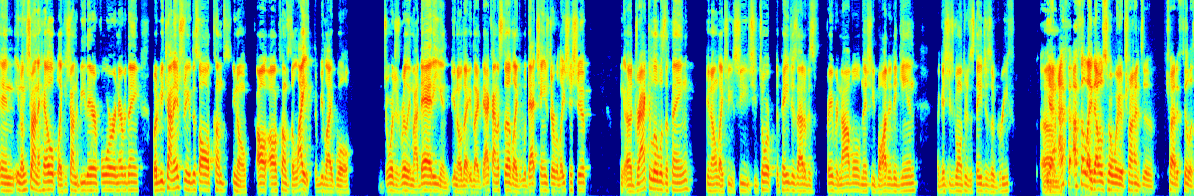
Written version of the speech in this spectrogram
and you know he's trying to help, like he's trying to be there for her and everything. But it'd be kind of interesting if this all comes you know all all comes to light to be like, well, George is really my daddy, and you know, like like that kind of stuff. Like, would that change their relationship? Uh, Dracula was a thing, you know, like she she she tore the pages out of his favorite novel, and then she bought it again. I guess she's going through the stages of grief. Um, yeah, I, f- I felt like that was her way of trying to try to feel a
